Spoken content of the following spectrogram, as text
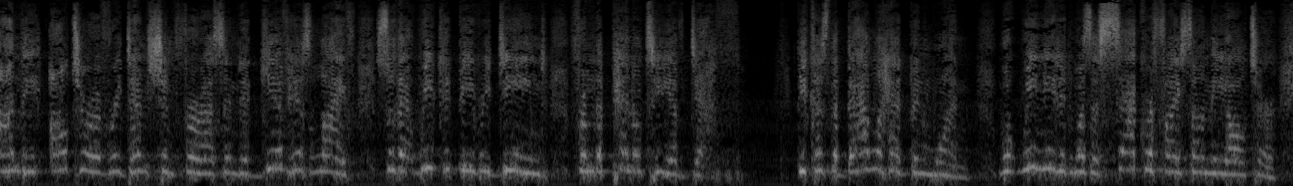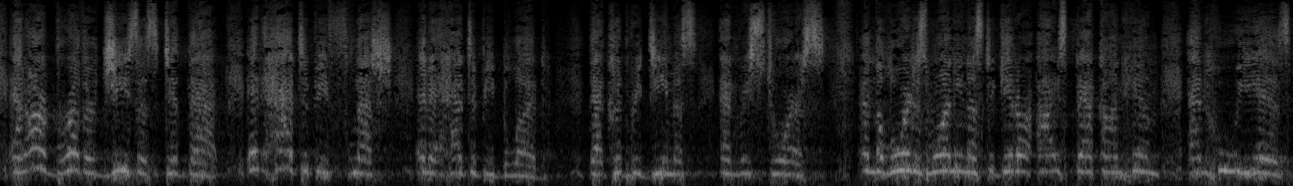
on the altar of redemption for us and to give his life so that we could be redeemed from the penalty of death. Because the battle had been won. What we needed was a sacrifice on the altar. And our brother Jesus did that. It had to be flesh and it had to be blood that could redeem us and restore us. And the Lord is wanting us to get our eyes back on Him and who He is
